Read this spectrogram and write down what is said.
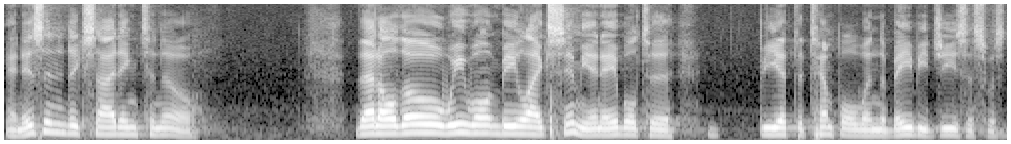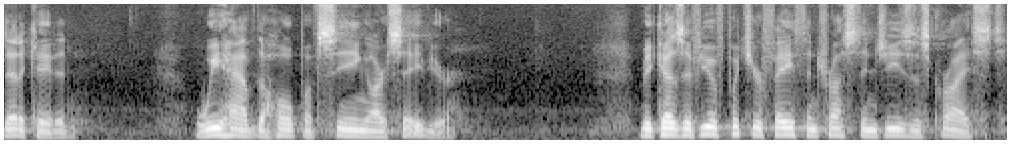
And isn't it exciting to know that although we won't be like Simeon, able to be at the temple when the baby Jesus was dedicated, we have the hope of seeing our Savior. Because if you have put your faith and trust in Jesus Christ,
